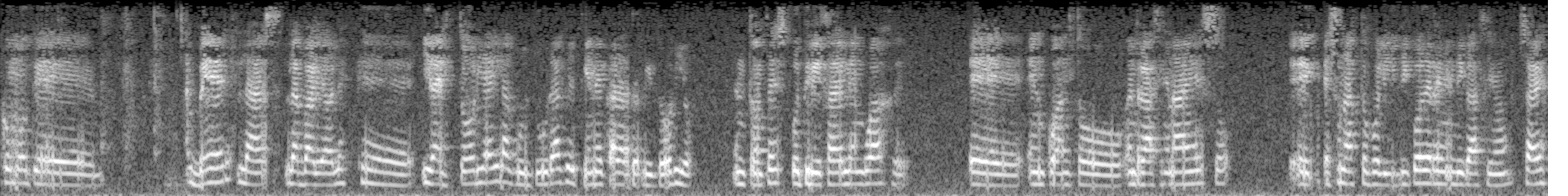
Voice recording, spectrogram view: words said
como que ver las, las variables que y la historia y la cultura que tiene cada territorio. Entonces, utilizar el lenguaje eh, en cuanto en relación a eso eh, es un acto político de reivindicación, ¿sabes?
